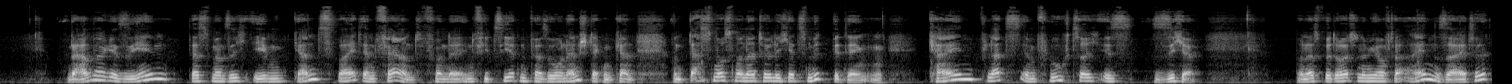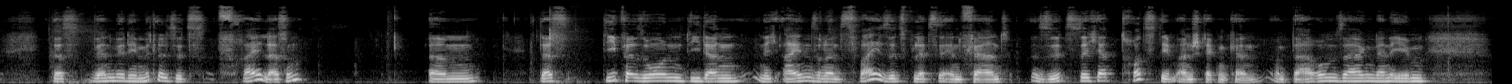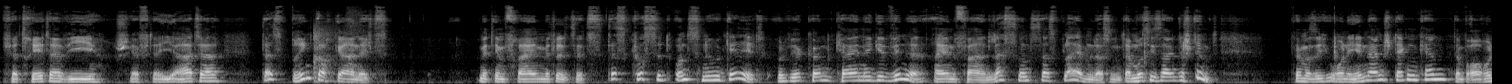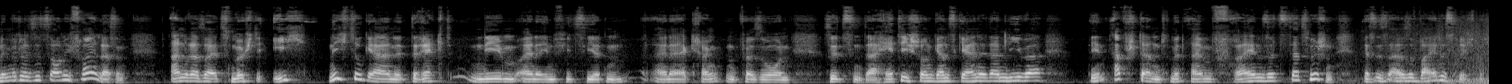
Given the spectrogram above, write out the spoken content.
Und da haben wir gesehen, dass man sich eben ganz weit entfernt von der infizierten Person anstecken kann. Und das muss man natürlich jetzt mitbedenken. Kein Platz im Flugzeug ist sicher. Und das bedeutet nämlich auf der einen Seite, dass wenn wir den Mittelsitz freilassen, ähm, dass die Person, die dann nicht ein, sondern zwei Sitzplätze entfernt sitzt, sich ja trotzdem anstecken kann. Und darum sagen dann eben Vertreter wie Chef der IATA, das bringt doch gar nichts mit dem freien Mittelsitz. Das kostet uns nur Geld und wir können keine Gewinne einfahren. Lasst uns das bleiben lassen. Da muss ich sagen, das stimmt. wenn man sich ohnehin anstecken kann, dann braucht man den Mittelsitz auch nicht freilassen. Andererseits möchte ich nicht so gerne direkt neben einer infizierten, einer erkrankten Person sitzen. Da hätte ich schon ganz gerne dann lieber den Abstand mit einem freien Sitz dazwischen. Das ist also beides richtig.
